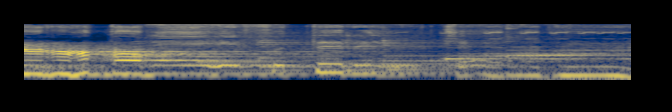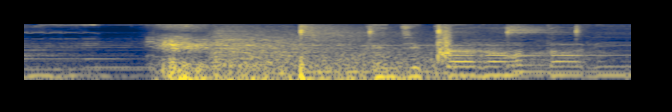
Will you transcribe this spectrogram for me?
करो तारीफ़ तेरे चेहरे दी किंज करो तारीफ़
